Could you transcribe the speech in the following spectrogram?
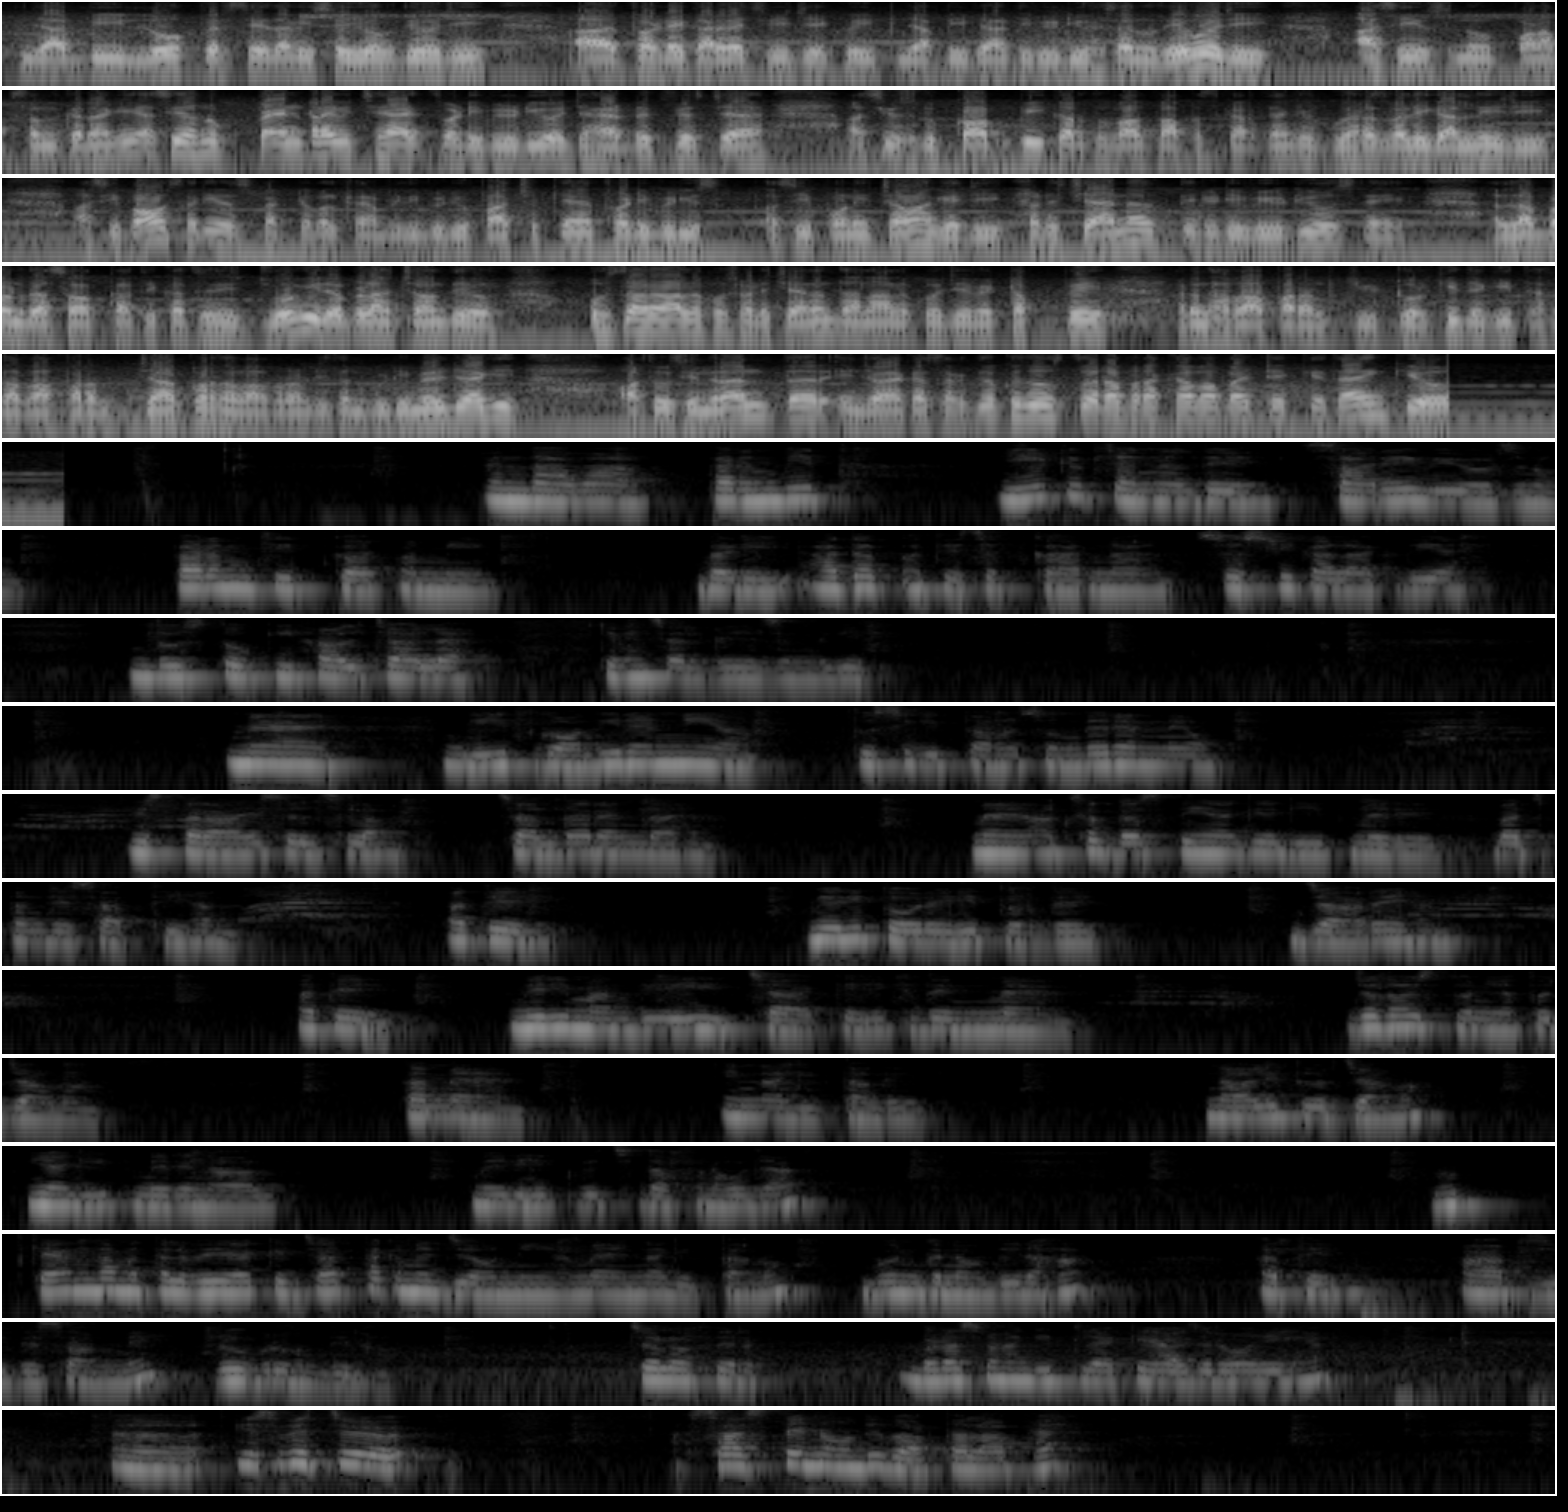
ਪੰਜਾਬੀ ਲੋਕ ਵਿਰਸੇ ਦਾ ਵੀ ਸਹਿਯੋਗ ਦਿਓ ਜੀ। ਤੁਹਾਡੇ ਘਰ ਵਿੱਚ ਵੀ ਜੇ ਕੋਈ ਪੰਜਾਬੀ ਵਿਆਹ ਦੀ ਵੀਡੀਓ ਹੈ, ਸਾਨੂੰ ਦੇਵੋ ਜੀ। ਅਸੀਂ ਉਸ ਨੂੰ ਪਾਉਣਾ ਪਸੰਦ ਕਰਾਂਗੇ। ਅਸੀਂ ਸਾਨੂੰ ਪੈਨ ਡਰਾਈਵ ਵਿੱਚ ਹੈ, ਤੁਹਾਡੀ ਵੀਡੀਓ ਜਾਂ ਹੈਡਰਿਕ ਵਿੱਚ ਹੈ। ਅਸੀਂ ਉਸ ਨੂੰ ਕਾਪੀ ਕਰਨ ਤੋਂ ਬਾਅਦ ਵਾਪਸ ਕਰ ਦਿਆਂਗੇ ਕੋਈ ਹਰਜ਼ ਵਾਲੀ ਗੱਲ ਨਹੀਂ ਜੀ। ਅਸੀਂ ਬਹੁਤ ਸਾਰੀ ਰਿਸਪੈਕਟੇਬਲ ਫੈਮਿਲੀ ਦੀ ਵੀਡੀਓ ਪਾ ਚੁੱਕੇ ਹਾਂ। ਤੁਹਾਡੀ ਵੀਡੀਓਜ਼ ਅਸੀਂ ਪਾਉਣੀ ਚਾਹਾਂਗੇ ਜੀ। ਸਾਡੇ ਚੈਨਲ ਤੇ ਜਿਹੜੀ ਵੀਡੀਓਜ਼ ਨੇ, ਲੱਭਣ ਦਾ ਸੌਖਾ ਤਰੀਕਾ ਤੁਸੀਂ ਜੋ ਵੀ ਲੱਭਣਾ ਚਾਹੁੰਦੇ ਹੋ, ਉਸ ਦਾ ਨਾਮ ਲਿਖੋ, ਸਾਡੇ ਚੈਨਲ ਦਾ ਨਾਮ ਲਿਖੋ, ਜਿਵੇਂ ਟੱਪੇ ਰੰਧਾਵਾ ਪਰਮ ਜੀ, ਢੋਲਕੀ ਦੇ ਗੀਤ ਰੰਧਾਵਾ ਪਰਮ, ਜਾਗੋ ਰੰਧਾਵਾ ਪਰਮ ਜੀ, ਤੁਹਾਨੂੰ ਵੀਡੀਓ ਮਿਲ ਜਾਏਗੀ। ਔਰ ਤੁਸੀਂ ਨਿਰੰਤਰ ਇੰਜੋਏ ਕਰ ਸਕਦੇ ਹੋ ਕਿ ਦੋਸਤੋ, ਰੱਬ ਰੱਖਾ ਬਾਬਾ ਟੇਕ ਕੇ thank you Randhawa Paramjit, YouTube channel ਦੇ ਸਾਰੇ ਵਿਊਅਰਸ ਨੂੰ ਪਰਮਜੀਤ ਕੌਰ ਪੰਮੀ ਬੜੀ ਅਦਬ ਅਤੇ ਸਤਿਕਾਰ ਨਾਲ। ਸਤਿ ਸ਼੍ਰੀ ਅਕਾਲ ਆਖਦੀ ਹੈ। ਦੋਸਤੋ, ਕੀ ਹਾਲ ਚਾਲ ਹੈ? ਕਿਵੇਂ ਚੱਲ ਰਹੀ ਹੈ ਜ਼ਿੰਦਗੀ? ਮੈਂ ਗੀਤ ਗਾਉਂਦੀ ਰਹਿੰਦੀ ਆ ਤੁਸੀਂ ਗੀਤਾਂ ਨੂੰ ਸੁਣਦੇ ਰਹਿੰਦੇ ਹੋ। ਇਸ ਤਰ੍ਹਾਂ ਇਹ ਸਿਲਸਿਲਾ ਚੱਲਦਾ ਰਹਿੰਦਾ ਹੈ। ਮੈਂ ਅਕਸਰ ਦੱਸਦੀ ਹਾਂ ਕਿ ਗੀਤ ਮੇਰੇ ਬਚਪਨ ਦੇ ਸਾਥੀ ਹਨ ਅਤੇ ਮੇਰੀ ਤੋਰੇ ਹੀ ਤੁਰਦੇ ਜਾ ਰਹੇ ਹਨ। ਅਤੇ ਮੇਰੀ ਮਨ ਦੀ ਇਹੀ ਇੱਛਾ ਹੈ ਕਿ ਇੱਕ ਦਿਨ ਮੈਂ ਜਦੋਂ ਇਸ ਦੁਨੀਆ ਤੋਂ ਜਾਵਾਂ, ਤਾਂ ਮੈਂ ਇਹਨਾਂ ਗੀਤਾਂ ਦੇ ਨਾਲ ਹੀ ਤੁਰ ਜਾਵਾਂ ਇਹ ਗੀਤ ਮੇਰੇ ਨਾਲ ਮੇਰੀ ਹਿੱਕ ਵਿੱਚ ਦਫਨ ਹੋ ਜਾਣ। ਕਹਿਣ ਦਾ ਮਤਲਬ ਇਹ ਹੈ ਕਿ ਜਦ ਤੱਕ ਮੈਂ ਜਿਉਣੀ ਹਾਂ, ਮੈਂ ਇਹਨਾਂ ਗੀਤਾਂ ਨੂੰ ਗੁੰਗਣਾਉਂਦੀ ਰਹਾ ਅਤੇ ਆਪ ਜੀ ਦੇ ਸਾਹਮਣੇ ਰੂਬਰੂ ਹੁੰਦੀ ਰਹਾ। ਚਲੋ ਫਿਰ ਬੜਾ ਸੋਹਣਾ ਗੀਤ ਲੈ ਕੇ ਹਾਜ਼ਰ ਹੋ ਰਹੀ ਹਾਂ। ਇਸ ਵਿੱਚ ਸੱਸ ਤੇ ਨੌਂ ਦੀ ਵਾਰਤਾਲਾਪ ਹੈ।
